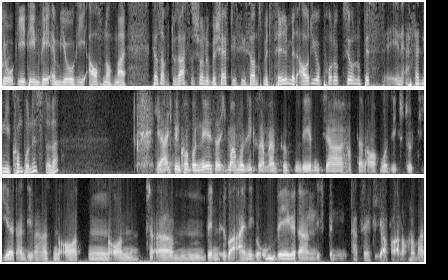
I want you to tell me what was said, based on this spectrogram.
Yogi, cool. den WM-Yogi auch nochmal. Christoph, du sagst es schon, du beschäftigst dich sonst mit Film, mit Audioproduktion. Du bist in erster Linie Komponist, oder? Ja, ich bin Komponist, also ich mache Musik seit meinem fünften Lebensjahr, habe dann auch Musik studiert an diversen Orten und ähm, bin über einige Umwege dann, ich bin tatsächlich auch, auch noch nochmal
